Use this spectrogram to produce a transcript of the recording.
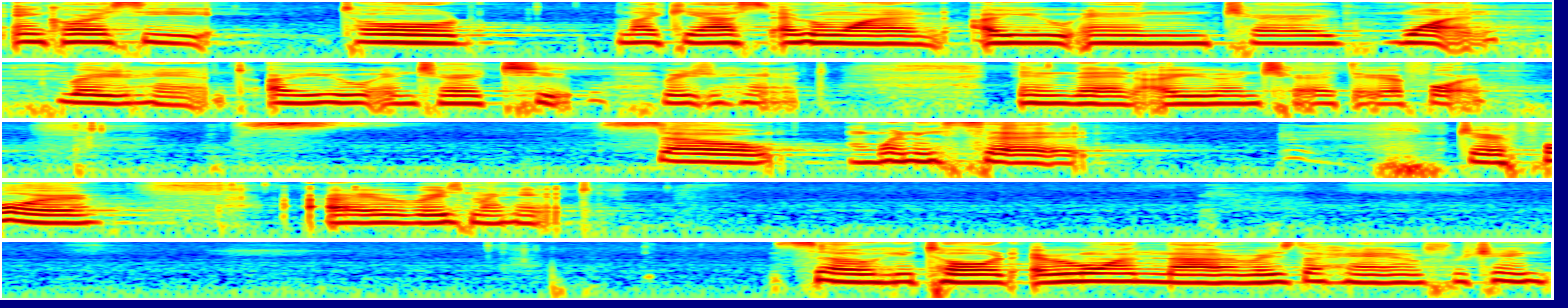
And of course, he told, like he asked everyone, "Are you in chair one? Raise your hand. Are you in chair two? Raise your hand. And then, are you in chair three or four? So when he said chair four, I raise my hand. So he told everyone that raised their hand for chair,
